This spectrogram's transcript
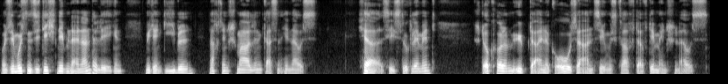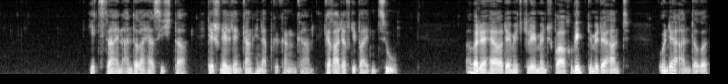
und sie mussten sie dicht nebeneinander legen, mit den Giebeln nach den schmalen Gassen hinaus. Ja, siehst du, Clement, Stockholm übte eine große Anziehungskraft auf die Menschen aus. Jetzt war ein anderer Herr sichtbar, der schnell den Gang hinabgegangen kam, gerade auf die beiden zu. Aber der Herr, der mit Clement sprach, winkte mit der Hand, und der andere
